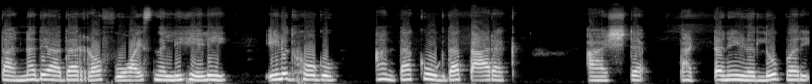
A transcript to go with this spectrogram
ತನ್ನದೇ ಆದ ರಫ್ ವಾಯ್ಸ್ನಲ್ಲಿ ಹೇಳಿ, ಇಳಿದು ಹೋಗು. ಅಂತ ಕೂಗ್ದ ತಾರಕ್. ಅಷ್ಟೆ, ತಟ್ಟನೆ ಇಳಿದ್ಲು ಪರಿ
